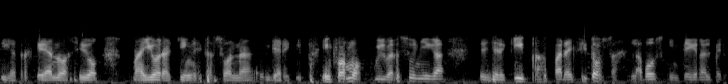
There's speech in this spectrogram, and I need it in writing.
y la tragedia no ha sido mayor aquí en esta zona de Arequipa. Informó Wilber Zúñiga desde Arequipa para Exitosa, la voz que integra el Perú.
